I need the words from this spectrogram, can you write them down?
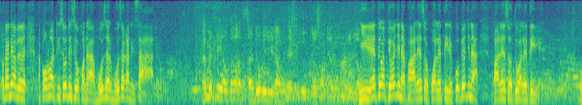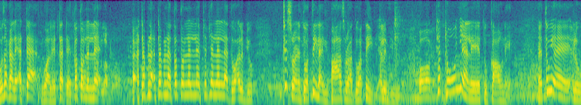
ဟိုတနေ့ကပြောအကောင်လုံးကတီဆိုးတီဆိုးခေါ်တာမိုးဆက်မိုးဆက်ကနေစတာလို့ ဒါပေမဲ့နှစ်ယောက်ကစံကြိုးမကြီးတာပဲနဲ့ဒီလိုပြောဆောင်ကြတယ်လို့ပြော ညီတယ် तू ကပြောချင်တာဘာလဲဆိုကိုကလည်းသိတယ်ကိုပြောချင်တာဘာလဲဆို तू ကလည်းသိတယ်မိုးဆက်ကလည်းအတက် तू ကလည်းတက်တယ်တော်တော်လက်လက်အတက်ပလက်အတက်ပလက်တော်တော်လက်လက်ဖြက်ဖြက်လက်လက် तू အဲ့လိုမျိုးတစ်ဆိုတာနဲ့ तू ကသိလိုက်ပြီဘာဆိုတာ तू ကသိပြီအဲ့လိုမျိုးဟောဖြက်ထိုးညံလဲ तू ကောင်းတယ် အဲသူ့ရဲ့အဲ့လို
